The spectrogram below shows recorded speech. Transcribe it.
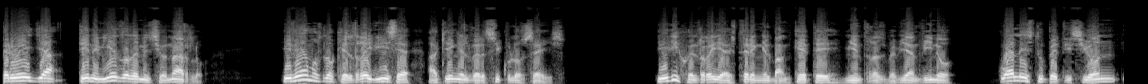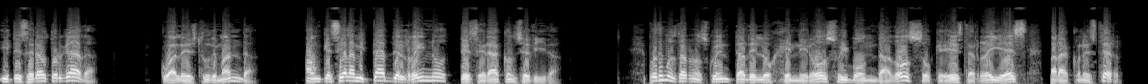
Pero ella tiene miedo de mencionarlo. Y veamos lo que el rey dice aquí en el versículo 6. Y dijo el rey a Esther en el banquete, mientras bebían vino, ¿Cuál es tu petición y te será otorgada? ¿Cuál es tu demanda? Aunque sea la mitad del reino, te será concedida. Podemos darnos cuenta de lo generoso y bondadoso que este rey es para con Esther.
